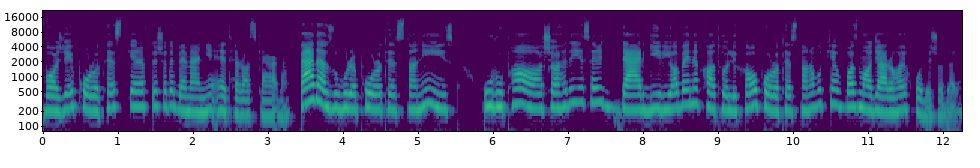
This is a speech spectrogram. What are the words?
واژه پروتست گرفته شده به معنی اعتراض کردن. بعد از ظهور پروتستانیسم اروپا شاهد یه سری درگیری ها بین کاتولیکا و پروتستانا بود که باز ماجراهای خودشو داره.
